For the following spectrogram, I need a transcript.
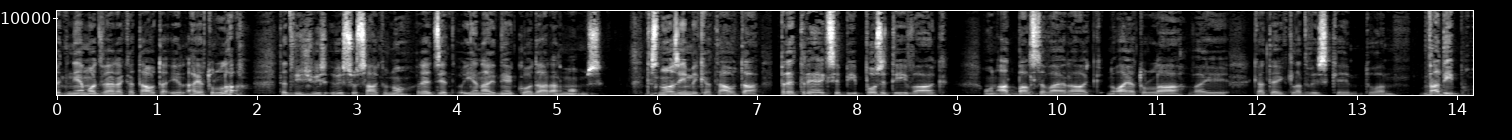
bet ņemot vērā, ka tauta ir ajatullah, tad viņš visu sāka, nu, redziet, ienaidnieki, ko dara ar mums. Tas nozīmē, ka tautā pretreakcija bija pozitīvāka un atbalsta vairāk no ajatullah vai, kā teikt, latviski to vadību.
